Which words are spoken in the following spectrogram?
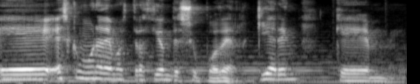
es como una demostración de su poder. Quieren que, mm,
